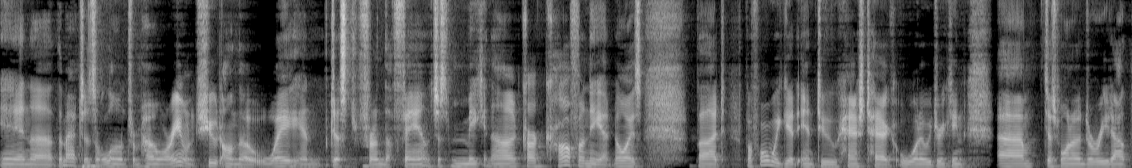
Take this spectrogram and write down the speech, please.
in uh, the matches alone from home, or even shoot on the way and just from the fans, just making a cacophony of noise. But before we get into hashtag what are we drinking, um, just wanted to read out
